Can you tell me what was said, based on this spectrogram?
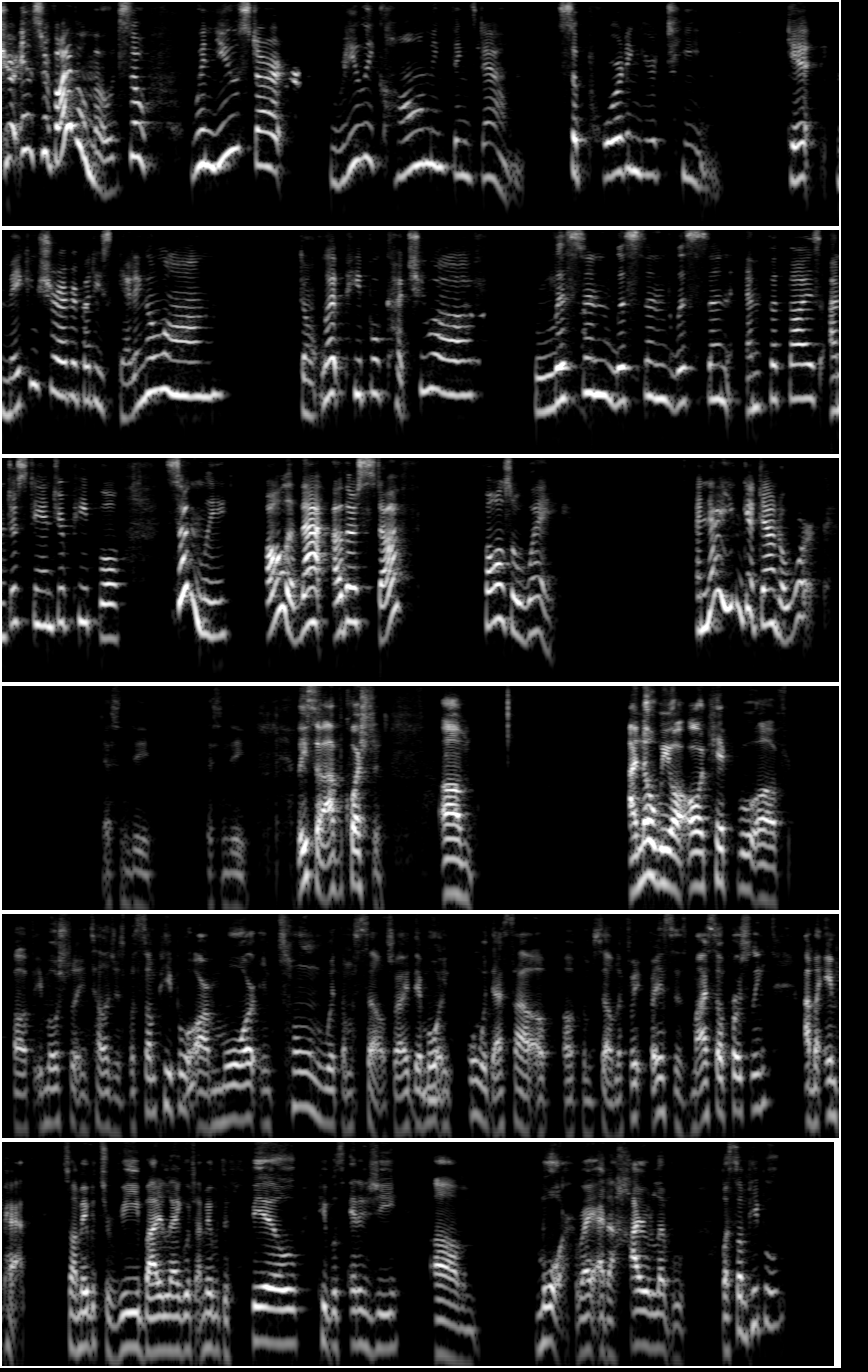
you're in survival mode. So when you start really calming things down, supporting your team, get making sure everybody's getting along, don't let people cut you off. Listen, listen, listen, empathize, understand your people. Suddenly, all of that other stuff falls away. And now you can get down to work. Yes, indeed. Yes, indeed. Lisa, I have a question. Um, I know we are all capable of of emotional intelligence, but some people are more in tune with themselves, right? They're more in tune with that side of, of themselves. Like for, for instance, myself personally, I'm an empath. So I'm able to read body language, I'm able to feel people's energy um more, right? At a higher level. But some people,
